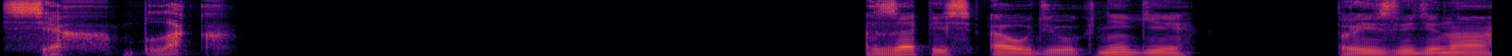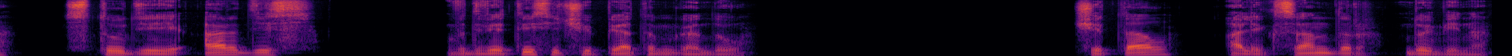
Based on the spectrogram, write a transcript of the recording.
всех благ. Запись аудиокниги произведена студии «Ардис» в 2005 году. Читал Александр Дубина.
